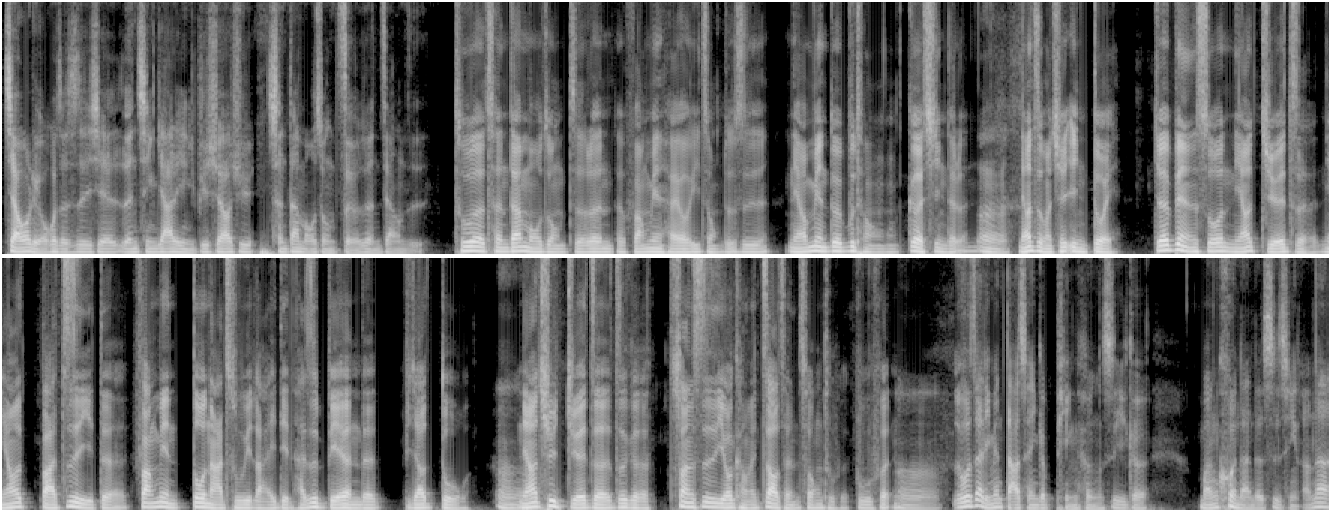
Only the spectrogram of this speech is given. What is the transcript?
交流，或者是一些人情压力，你必须要去承担某种责任，这样子。除了承担某种责任的方面，还有一种就是你要面对不同个性的人，嗯你要怎么去应对，就会变成说你要抉择，你要把自己的方面多拿出来一点，还是别人的比较多，嗯，你要去抉择这个算是有可能造成冲突的部分。嗯，如果在里面达成一个平衡，是一个蛮困难的事情啊。那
